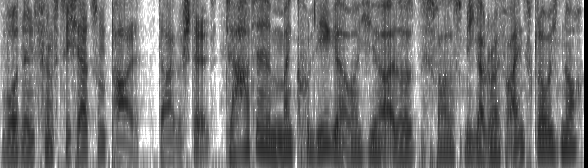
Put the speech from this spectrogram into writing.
wurden in 50 Hertz und PAL dargestellt. Da hatte mein Kollege aber hier, also das war das Mega Drive 1, glaube ich noch.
